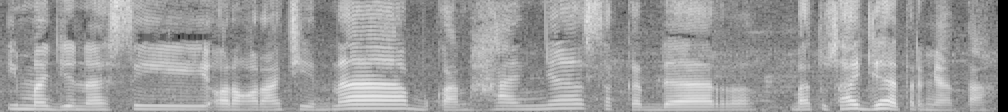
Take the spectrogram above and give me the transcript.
imajinasi orang-orang Cina bukan hanya sekedar batu saja ternyata.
